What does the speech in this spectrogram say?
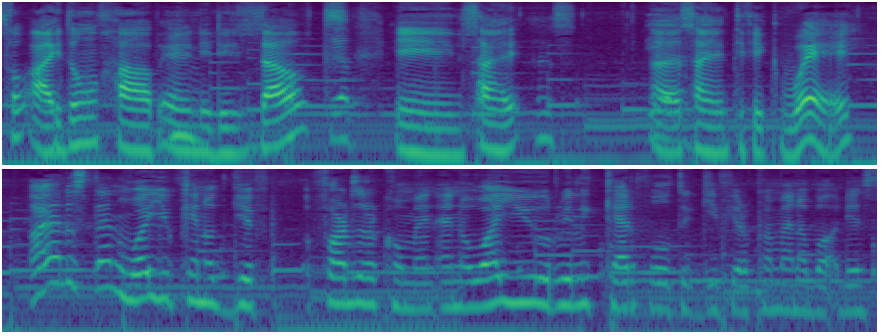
so I don't have any results Yep. in science, Yeah. uh, scientific way. I understand why you cannot give further comment and why you really careful to give your comment about this.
